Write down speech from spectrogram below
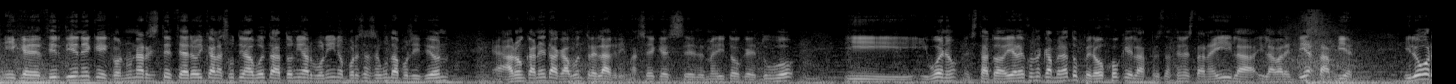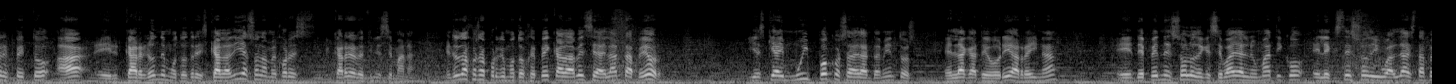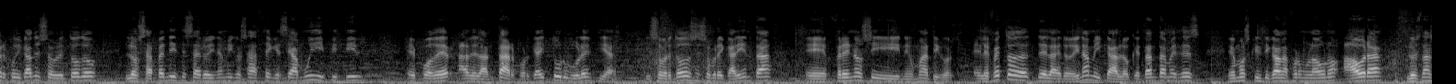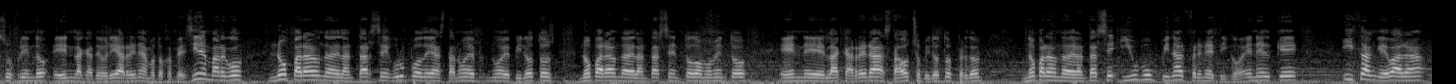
Ni que decir tiene que con una resistencia heroica en las últimas vueltas a Tony Arbolino por esa segunda posición, Aaron Caneta acabó entre lágrimas, ¿eh? que es el mérito que tuvo. Y, y bueno, está todavía lejos del campeonato, pero ojo que las prestaciones están ahí y la, y la valentía también. Y luego respecto a el carrerón de Moto 3, cada día son las mejores carreras de fin de semana. Entre otras cosas porque MotoGP cada vez se adelanta peor. Y es que hay muy pocos adelantamientos en la categoría reina. Eh, depende solo de que se vaya el neumático. El exceso de igualdad está perjudicando y sobre todo los apéndices aerodinámicos hace que sea muy difícil poder adelantar porque hay turbulencias y sobre todo se sobrecalienta eh, frenos y neumáticos. El efecto de, de la aerodinámica, lo que tantas veces hemos criticado en la Fórmula 1, ahora lo están sufriendo en la categoría reina de MotoGP. Sin embargo, no pararon de adelantarse, grupo de hasta nueve, nueve pilotos, no pararon de adelantarse en todo momento en eh, la carrera, hasta ocho pilotos, perdón, no pararon de adelantarse y hubo un final frenético en el que Izan Guevara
